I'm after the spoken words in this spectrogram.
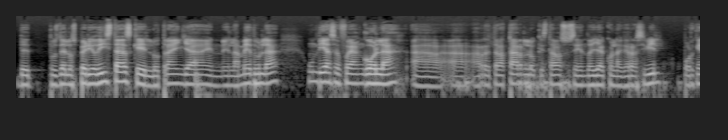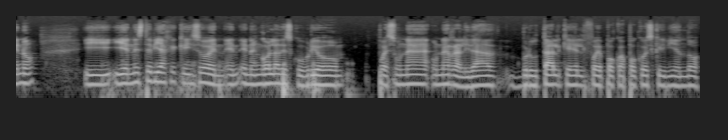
de, pues, de los periodistas que lo traen ya en, en la médula, un día se fue a Angola a, retratar lo que estaba sucediendo allá con la guerra civil, ¿por qué no? Y, en este viaje que hizo en, Angola descubrió pues una, realidad brutal que él fue poco a poco escribiendo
